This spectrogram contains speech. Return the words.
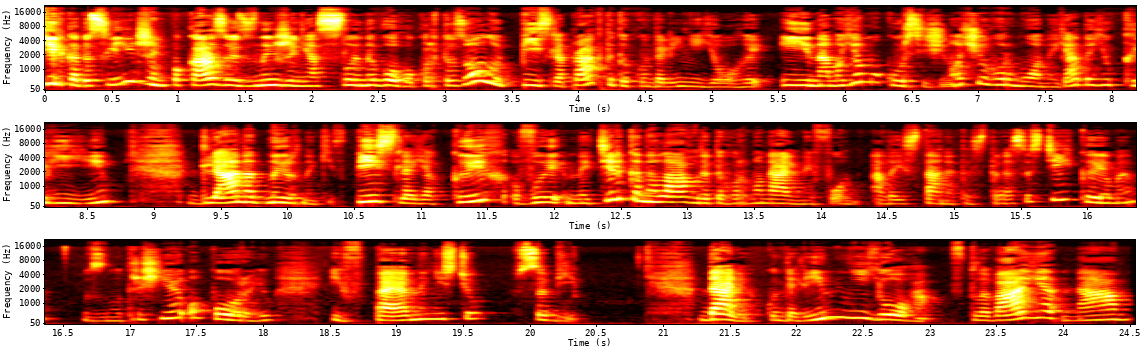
Кілька досліджень показують зниження слиневого кортизолу після практики кундаліні йоги. І на моєму курсі жіночі гормони я даю крії для наднирників, після яких ви не тільки налагодите гормональний фон, але й станете стресостійкими з внутрішньою опорою і впевненістю в собі. Далі, кундалінні йога впливає на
